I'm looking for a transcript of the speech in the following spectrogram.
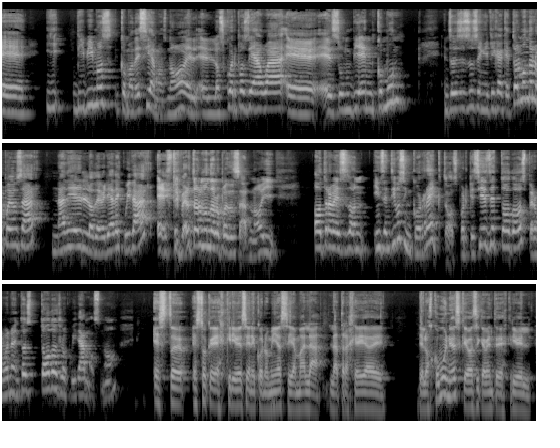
Eh, y vivimos, como decíamos, ¿no? los cuerpos de agua eh, es un bien común. Entonces eso significa que todo el mundo lo puede usar, nadie lo debería de cuidar, este, pero todo el mundo lo puede usar, ¿no? Y otra vez son incentivos incorrectos, porque sí es de todos, pero bueno, entonces todos lo cuidamos, ¿no? Esto, esto que describes en economía se llama la, la tragedia de, de los comunes, que básicamente describe el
